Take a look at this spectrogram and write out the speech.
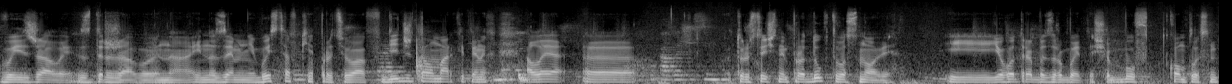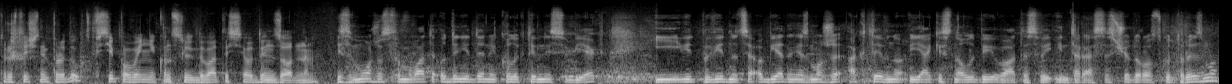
виїжджали з державою на іноземні виставки. Працював діджитал маркетинг, але е, туристичний продукт в основі. І його треба зробити, щоб був комплексний туристичний продукт. Всі повинні консолідуватися один з одним. і зможе сформувати один єдиний колективний суб'єкт, і відповідно це об'єднання зможе активно і якісно лобіювати свої інтереси щодо розвитку туризму,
